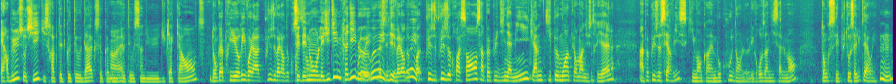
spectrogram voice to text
Airbus aussi, qui sera peut-être côté au DAX comme côté au sein du, CAC 40. Donc a priori, voilà, plus de valeurs de croissance. C'est des noms légitimes, crédibles. Oui, oui. c'est des valeurs de plus, plus de croissance, un peu plus dynamique, un petit peu moins purement industriel, un peu plus de services, qui manque quand même beaucoup dans les gros indices allemands. Donc c'est plutôt salutaire, oui. Mmh.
